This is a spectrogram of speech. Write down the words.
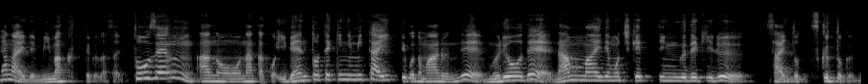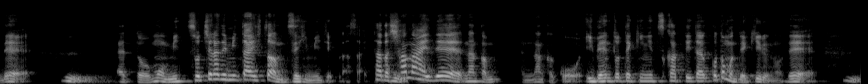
社内で見まくってください。当然、あのなんかこうイベント的に見たいっていうこともあるんで、無料で何枚でもチケッティングできるサイト作っとくんで、うん、えっと、もうそちらで見たい人はぜひ見てください。ただ、社内でなんか、なんかこう、イベント的に使っていただくこともできるので、うん、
